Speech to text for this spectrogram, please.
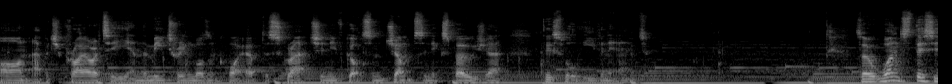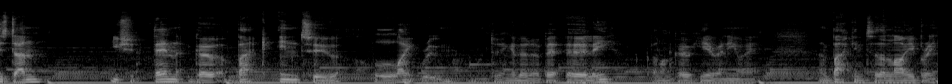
on aperture priority and the metering wasn't quite up to scratch and you've got some jumps in exposure, this will even it out. So once this is done, you should then go back into Lightroom. I'm doing it a little bit early, but I'll go here anyway, and back into the library.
